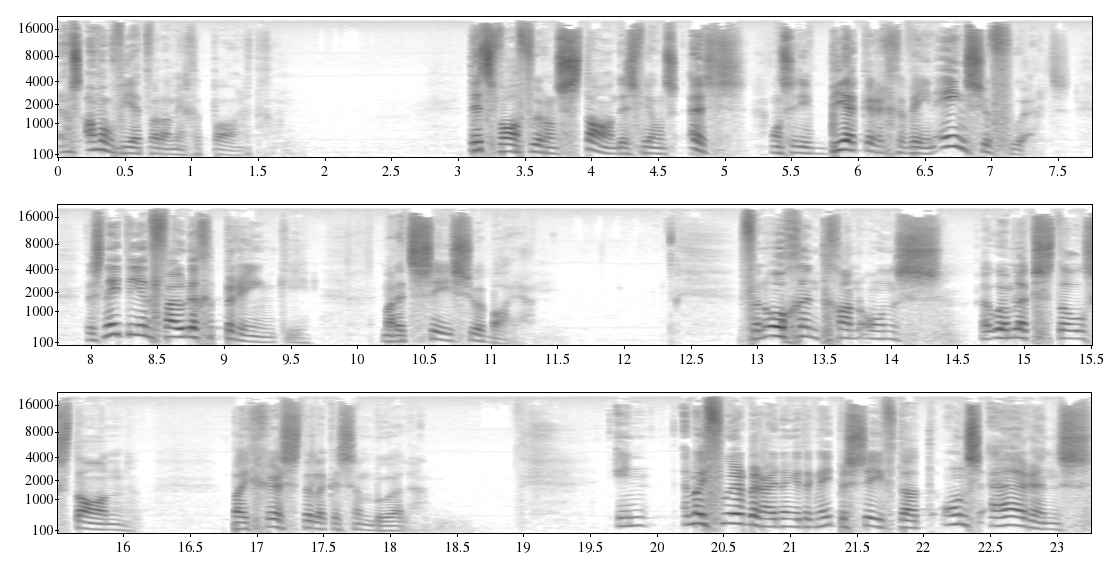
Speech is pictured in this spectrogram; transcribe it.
en ons almal weet wat daarmee gepaard gaan. Dit's waarvoor ons staan, dis wie ons is. Ons het die beker gewen en so voort. Dis net 'n een eenvoudige prentjie, maar dit sê so baie. Vanoggend gaan ons 'n oomblik stil staan by Christelike simbole. En in my voorbereiding het ek net besef dat ons eers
